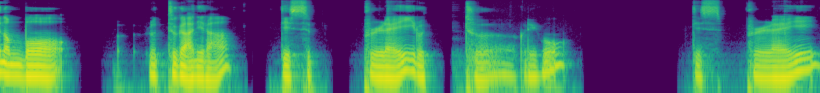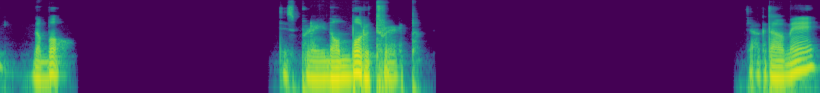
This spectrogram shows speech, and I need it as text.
number 루트가 아니라 display 루트 그리고 display display number 루트로 해야겠다 자, 그 다음에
